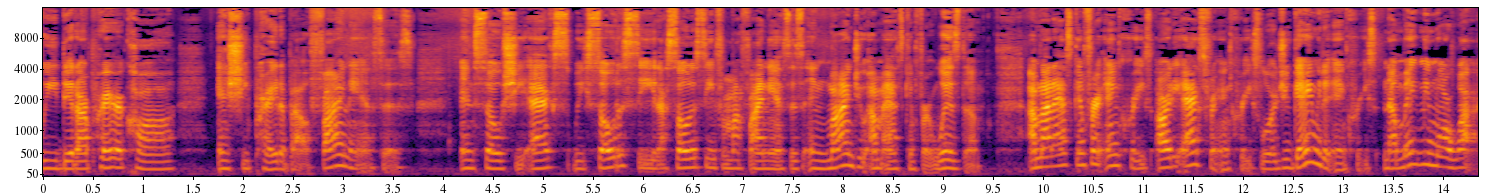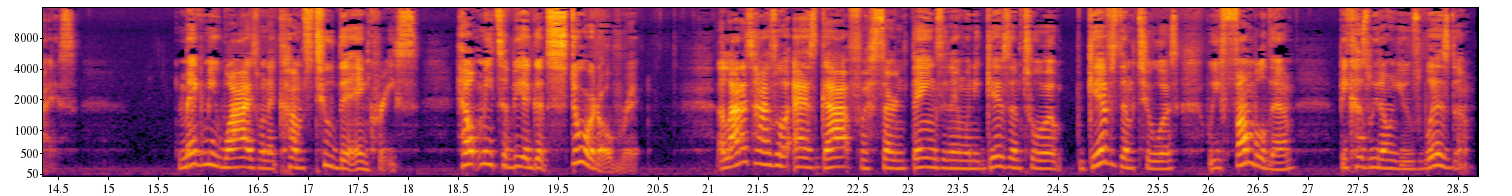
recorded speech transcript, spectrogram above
we did our prayer call and she prayed about finances. And so she asked, we sowed a seed. I sowed a seed for my finances. And mind you, I'm asking for wisdom. I'm not asking for increase. I already asked for increase. Lord, you gave me the increase. Now make me more wise. Make me wise when it comes to the increase. Help me to be a good steward over it. A lot of times we'll ask God for certain things, and then when He gives them to a, gives them to us, we fumble them because we don't use wisdom.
